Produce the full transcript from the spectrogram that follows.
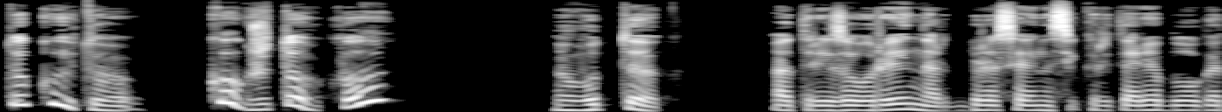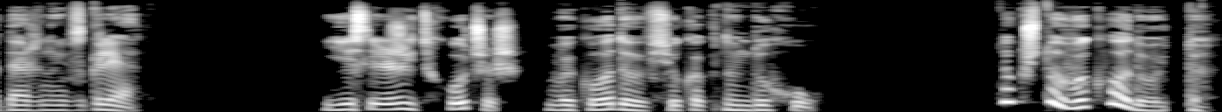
«Так это... как же так, а?» «А вот так», – отрезал Рейнард, бросая на секретаря благодарный взгляд. «Если жить хочешь, выкладывай все как на духу». «Так что выкладывать-то?»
